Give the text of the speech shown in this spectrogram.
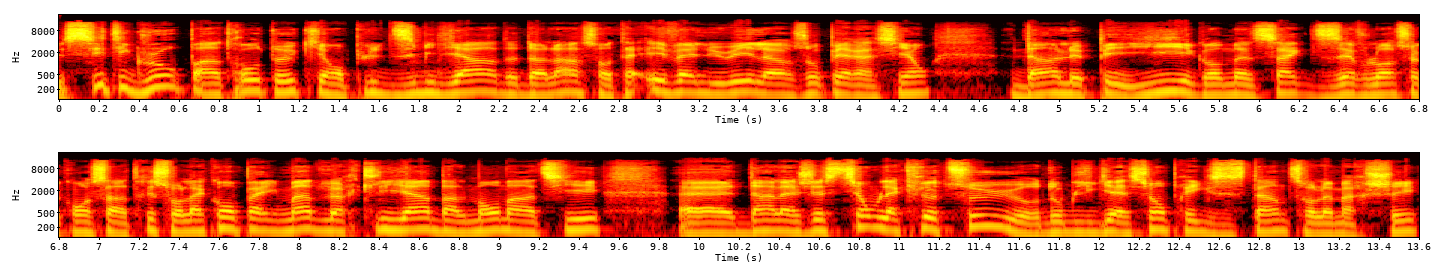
Citigroup, entre autres, eux qui ont plus de 10 milliards de dollars, sont à évaluer leurs opérations dans le pays. Et Goldman Sachs disait vouloir se concentrer sur l'accompagnement de leurs clients dans le monde entier, euh, dans la gestion de la clôture d'obligations préexistantes sur le marché,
